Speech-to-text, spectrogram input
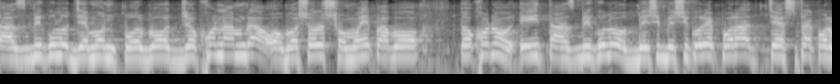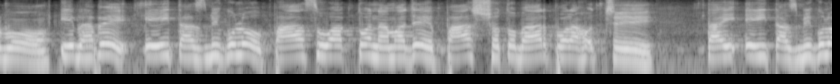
তাজবিগুলো যেমন পড়ব, যখন আমরা অবসর সময়ে পাব তখনও এই তাসবিগুলো বেশি বেশি করে পড়ার চেষ্টা করব। এভাবে এই তাসবিগুলো পাঁচ ওয়াক্ত নামাজে পাঁচ শতবার পড়া হচ্ছে। তাই এই তাসবিগুলো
